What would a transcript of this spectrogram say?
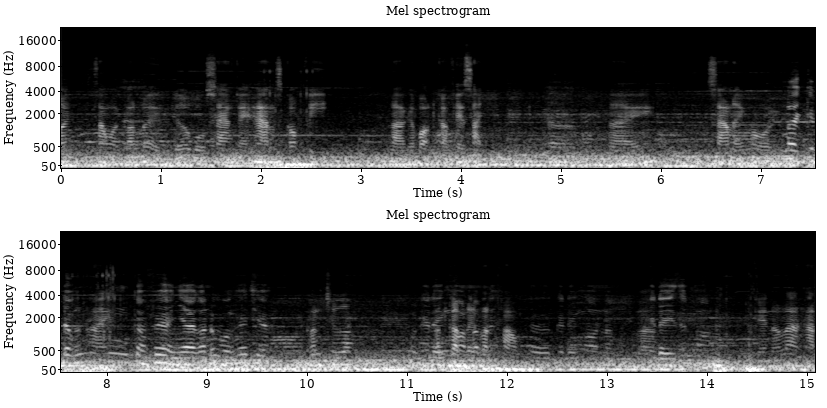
thôi. Xong rồi con phải đưa bố sang cái Hans Coffee là cái bọn cà phê sạch. Ờ. đấy. Sang đấy ngồi. Này cái đống cà phê ở nhà con đã uống hết chưa? Con chưa. Cái đấy Con cầm lên văn phòng. Ờ, cái đấy ngon lắm. Vâng. cái đấy rất ngon. Cái nó là hạt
